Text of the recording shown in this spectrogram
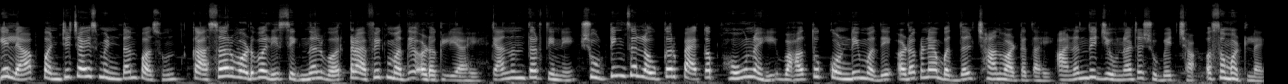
गेल्या पंचेचाळीस मिनिटांपासून कासार वडवली सिग्नलवर ट्रॅफिकमध्ये अडकली आहे. त्यानंतर तिने शूटिंगचं लवकर पॅकअप होऊनही वाहतूक कोंडीमध्ये अडकण्याबद्दल छान वाटत आहे. आनंदी जीवनाच्या शुभेच्छा असं म्हटलंय.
